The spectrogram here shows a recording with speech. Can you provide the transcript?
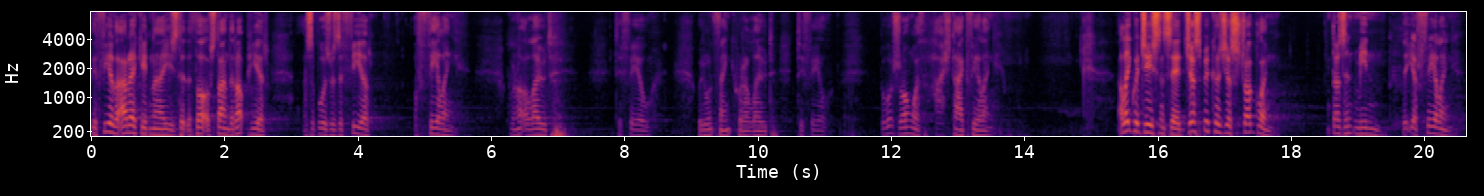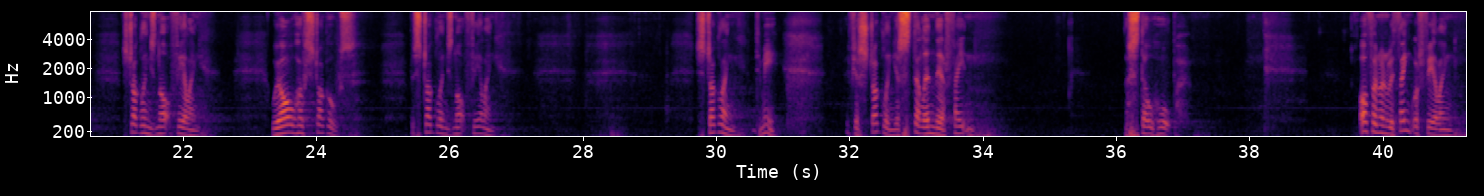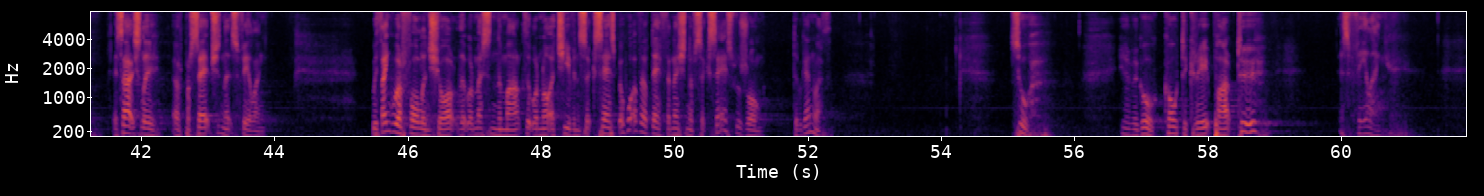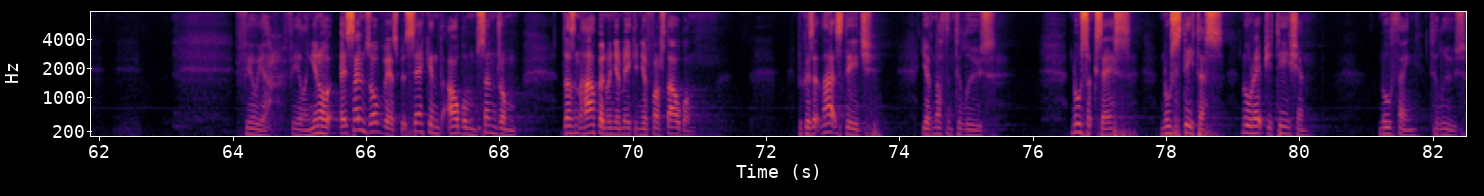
the fear that I recognised at the thought of standing up here, I suppose, was the fear of failing. We're not allowed to fail. We don't think we're allowed to fail. But what's wrong with hashtag failing? I like what Jason said just because you're struggling doesn't mean that you're failing. Struggling's not failing. We all have struggles, but struggling's not failing. Struggling, to me, if you're struggling, you're still in there fighting. There's still hope. Often, when we think we're failing, it's actually our perception that's failing. We think we're falling short, that we're missing the mark, that we're not achieving success, but what if our definition of success was wrong to begin with? So, here we go. Call to create part two is failing. Failure, failing. You know, it sounds obvious, but second album syndrome doesn't happen when you're making your first album. Because at that stage, you have nothing to lose. No success, no status, no reputation, no thing to lose.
